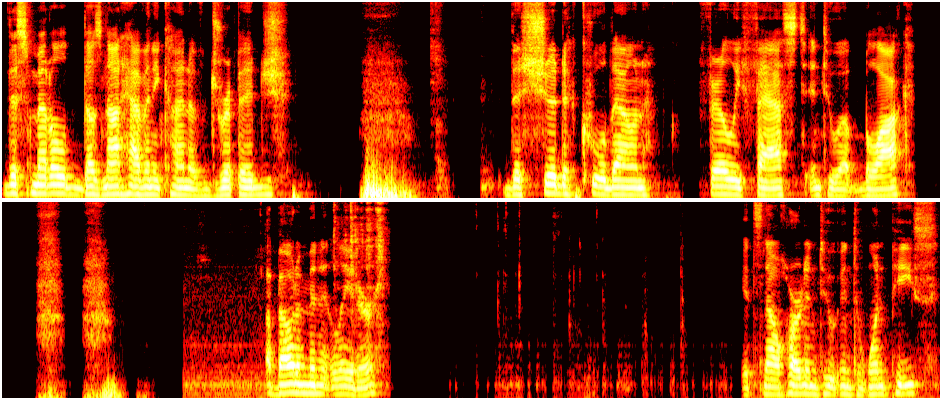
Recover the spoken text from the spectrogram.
This metal does not have any kind of drippage. This should cool down fairly fast into a block. About a minute later, it's now hardened to, into one piece.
